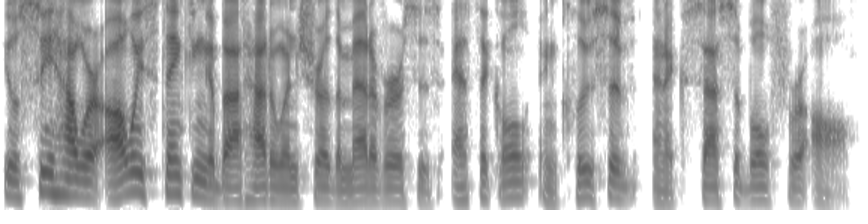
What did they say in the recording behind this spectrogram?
you'll see how we're always thinking about how to ensure the metaverse is ethical, inclusive, and accessible for all.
